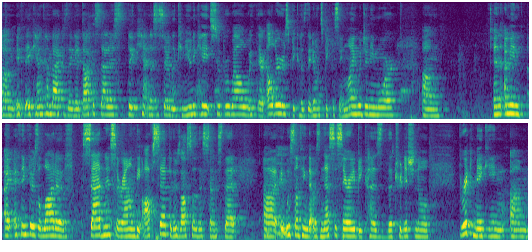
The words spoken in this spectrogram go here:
um, if they can come back because they get DACA status, they can't necessarily communicate super well with their elders because they don't speak the same language anymore. Um, and I mean, I, I, think there's a lot of sadness around the offset, but there's also this sense that uh, it was something that was necessary because the traditional brick making um,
